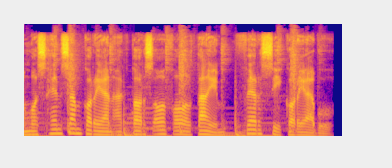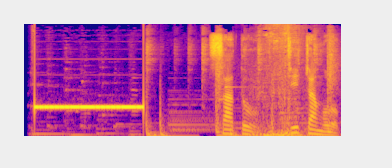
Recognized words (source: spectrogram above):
Most Handsome Korean Actors of All Time, versi Koreabu. 1. Ji Chang-wook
